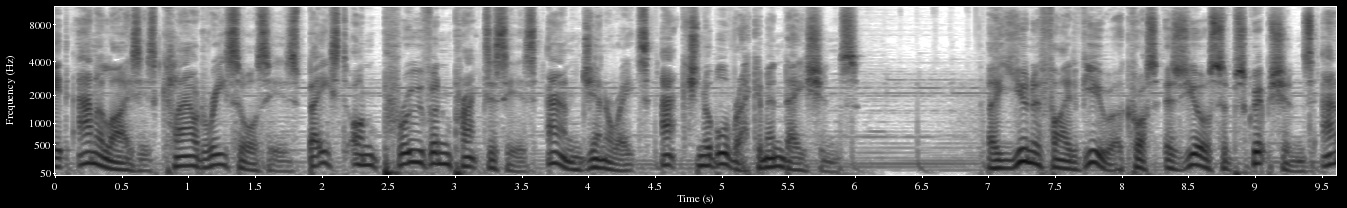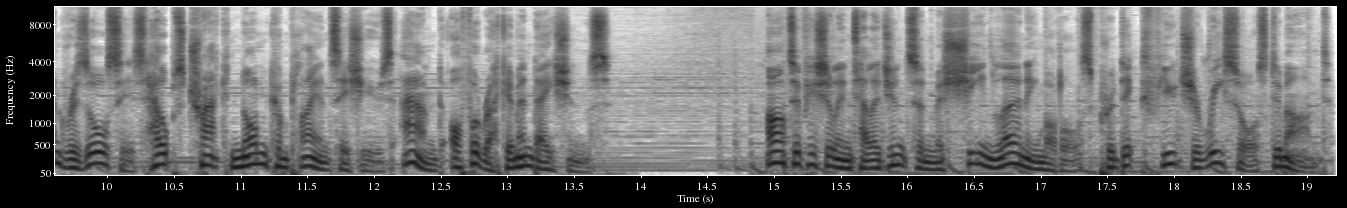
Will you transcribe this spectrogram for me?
It analyzes cloud resources based on proven practices and generates actionable recommendations. A unified view across Azure subscriptions and resources helps track non-compliance issues and offer recommendations. Artificial intelligence and machine learning models predict future resource demand.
